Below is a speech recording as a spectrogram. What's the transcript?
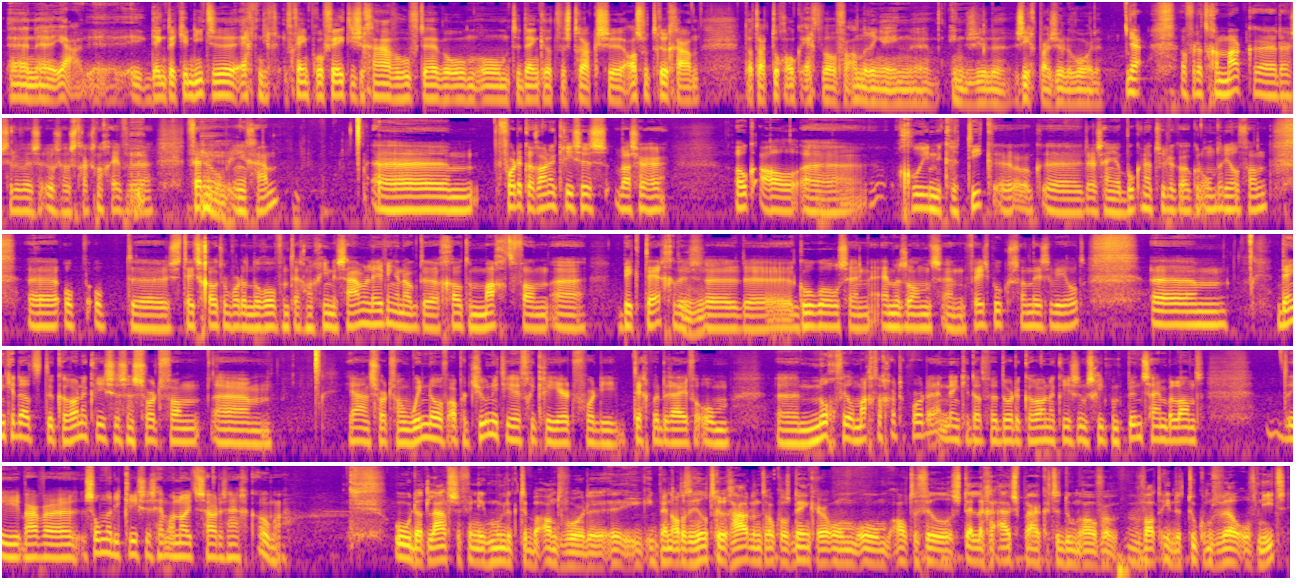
En uh, ja, uh, ik denk dat je niet uh, echt niet, geen profetische gaven hoeft te hebben om, om te denken dat we straks, als we teruggaan, dat daar toch ook echt wel veranderingen in, in zullen, zichtbaar zullen worden. Ja, over dat gemak, daar zullen we zo, straks nog even verder op ingaan. Ehm, voor de coronacrisis was er ook al uh, groeiende kritiek. Uh, ook, uh, daar zijn jouw boeken natuurlijk ook een onderdeel van. op, op de steeds groter wordende rol van technologie in de samenleving. En ook de grote macht van big tech. Dus mm -hmm. de Googles en Amazons en Facebooks van deze wereld. Um, denk je dat de coronacrisis een soort van. Um, ja, een soort van window of opportunity heeft gecreëerd voor die techbedrijven om uh, nog veel machtiger te worden? En denk je dat we door de coronacrisis misschien op een punt zijn beland die, waar we zonder die crisis helemaal nooit zouden zijn gekomen? Oeh, dat laatste vind ik moeilijk te beantwoorden. Uh, ik, ik, ben altijd heel terughoudend, ook als denker, om, om al te veel stellige uitspraken te doen over wat in de toekomst wel of niet.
